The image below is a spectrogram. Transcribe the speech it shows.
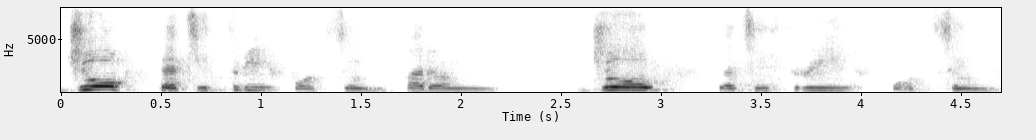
Job 33 14. Pardon me. Job 33 14.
